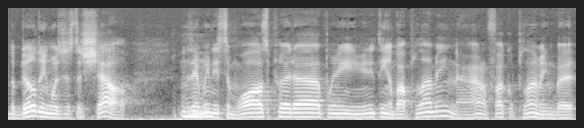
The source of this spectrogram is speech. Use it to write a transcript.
the building was just a shell. And Then we need some walls put up. We need anything about plumbing. No, I don't fuck with plumbing, but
